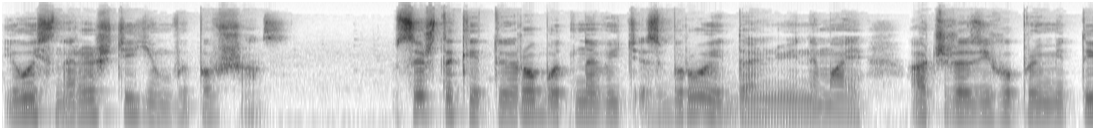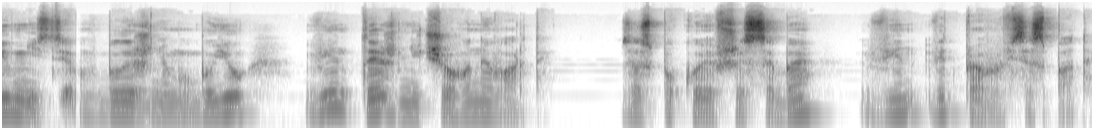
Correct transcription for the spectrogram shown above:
і ось нарешті їм випав шанс. Все ж таки, той робот навіть зброї дальньої не має, а через його примітивність в ближньому бою він теж нічого не вартий. Заспокоївши себе, він відправився спати.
